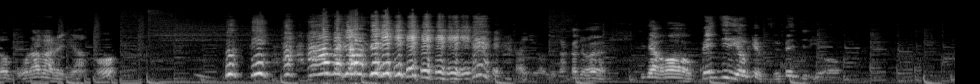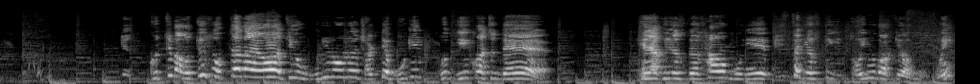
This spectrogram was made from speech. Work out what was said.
너 뭐라 말했냐? 어? 아, 맞아. 아, 저, 잠깐, 저, 그냥, 어, 뺀질이 여기 없어요, 뺀질이, 어. 예, 그치만 어쩔 수 없잖아요. 지금 우리로는 절대 못, 이길 것 같은데. 걔나 그 녀석들 보니 비슷한 녀석이 더 있는 것 같기도 하고. 응?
